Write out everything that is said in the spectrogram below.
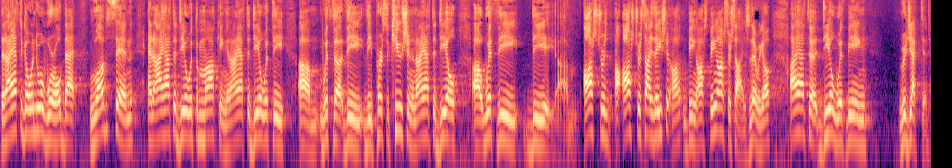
That I have to go into a world that loves sin, and I have to deal with the mocking, and I have to deal with the, um, with the, the, the, persecution, and I have to deal uh, with the, the um, ostracization, uh, being, being ostracized. There we go. I have to deal with being rejected.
